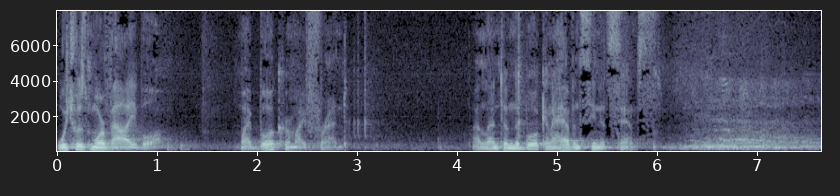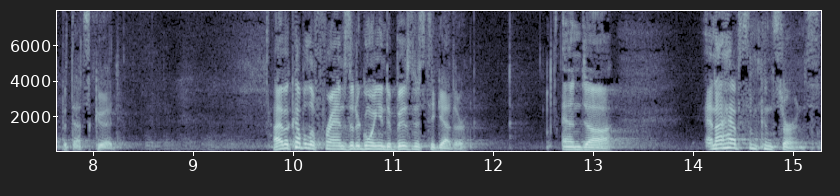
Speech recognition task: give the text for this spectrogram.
which was more valuable, my book or my friend. I lent him the book, and I haven't seen it since. but that's good. I have a couple of friends that are going into business together, and, uh, and I have some concerns.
